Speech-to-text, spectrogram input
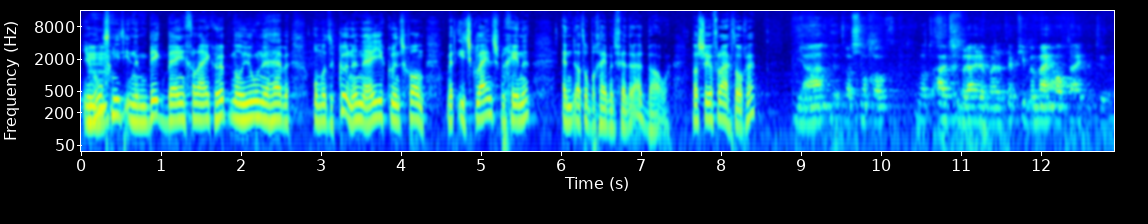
Je Mhm. hoeft niet in een big bang gelijk hup, miljoenen hebben om het te kunnen. Nee, je kunt gewoon met iets kleins beginnen en dat op een gegeven moment verder uitbouwen. Was er een vraag toch, hè? Ja, het was nogal wat uitgebreider, maar dat heb je bij mij altijd natuurlijk.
